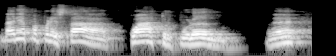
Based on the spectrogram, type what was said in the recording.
daria para prestar quatro por ano. Né?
